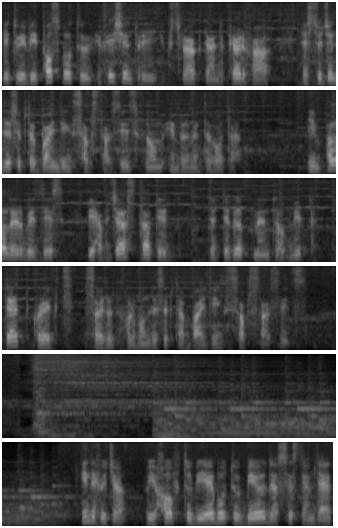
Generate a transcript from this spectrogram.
it will be possible to efficiently extract and purify estrogen receptor binding substances from environmental water. In parallel with this, we have just started the development of MIP that corrects thyroid hormone receptor binding substances. In the future, we hope to be able to build a system that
